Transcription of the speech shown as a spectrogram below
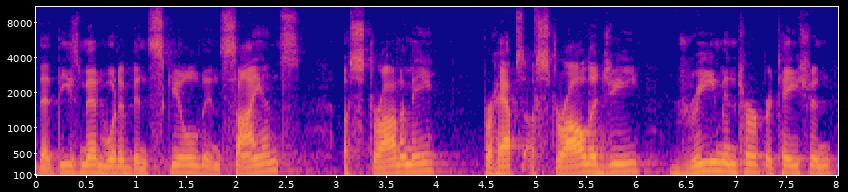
that these men would have been skilled in science, astronomy, perhaps astrology, dream interpretation,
